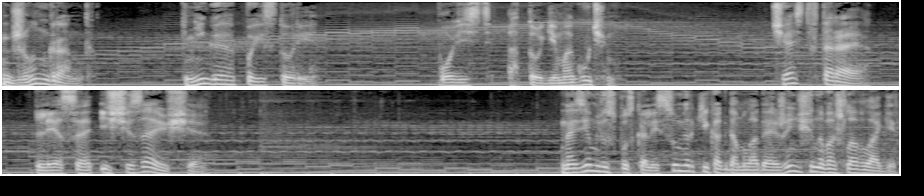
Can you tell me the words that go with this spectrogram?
Джон Грант. Книга по истории. Повесть о Тоге Могучем. Часть вторая. Леса исчезающая. На землю спускались сумерки, когда молодая женщина вошла в лагерь.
